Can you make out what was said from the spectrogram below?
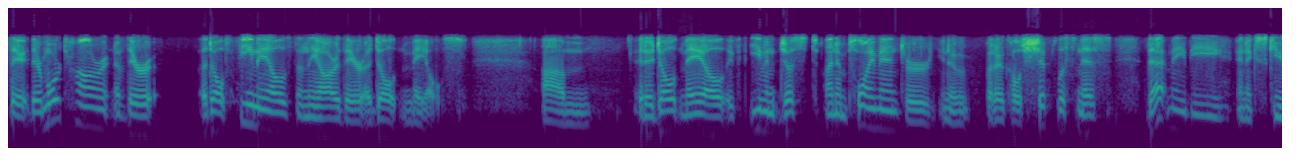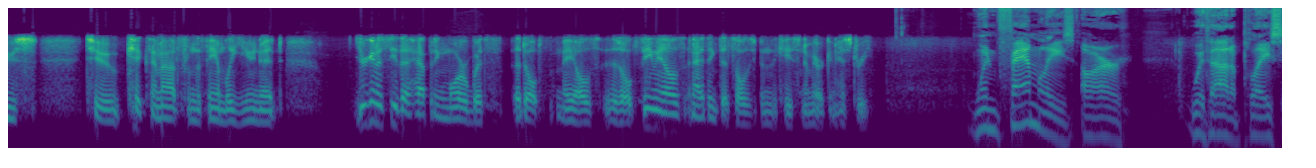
they're they're more tolerant of their adult females than they are their adult males. Um, an adult male, if even just unemployment or you know what I call shiftlessness, that may be an excuse to kick them out from the family unit. You're going to see that happening more with adult males, adult females, and I think that's always been the case in American history. When families are without a place,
